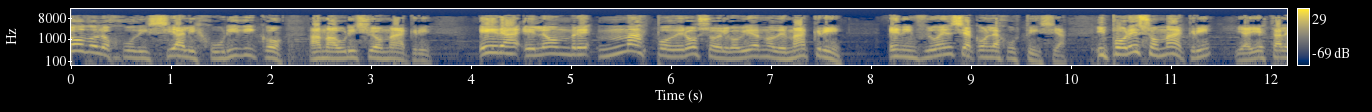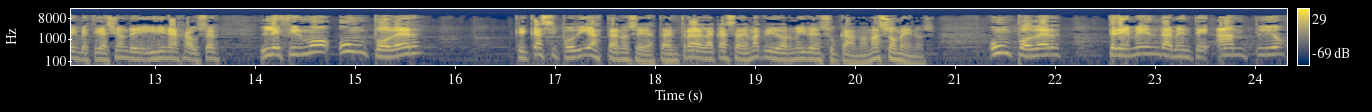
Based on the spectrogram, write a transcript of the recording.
todo lo judicial y jurídico a Mauricio Macri. Era el hombre más poderoso del gobierno de Macri en influencia con la justicia. Y por eso Macri, y ahí está la investigación de Irina Hauser, le firmó un poder que casi podía hasta, no sé, hasta entrar a la casa de Macri y dormir en su cama, más o menos. Un poder tremendamente amplio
